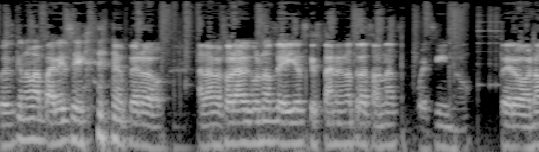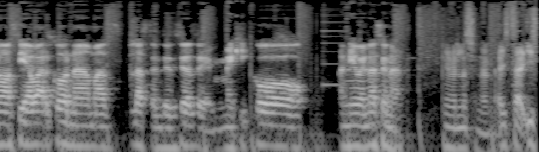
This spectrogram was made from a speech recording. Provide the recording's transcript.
pues es que no me aparece, pero a lo mejor algunos de ellos que están en otras zonas, pues sí, ¿no? Pero no, sí abarco nada más las tendencias de México a nivel nacional. A nivel nacional, ahí está. ¿Y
